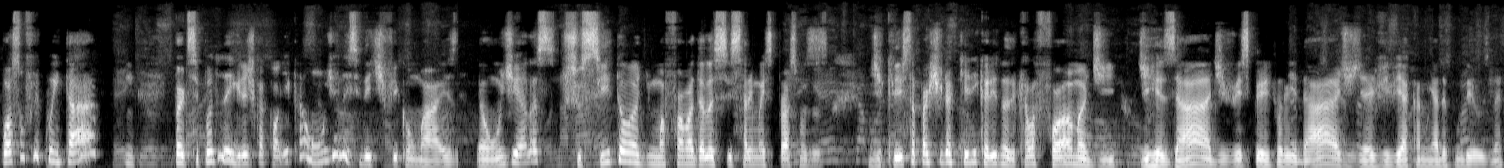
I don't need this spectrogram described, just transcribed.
possam frequentar participando da igreja católica onde elas se identificam mais, é onde elas suscitam uma forma delas estarem mais próximas de Cristo a partir daquele carisma, daquela forma de, de rezar, de ver espiritualidade, de viver a caminhada com Deus, né?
